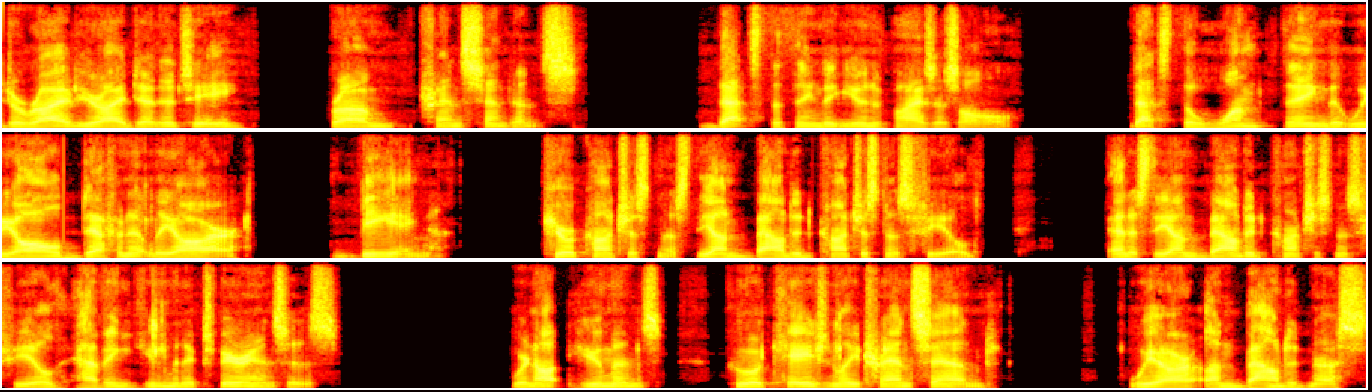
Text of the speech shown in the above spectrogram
derive your identity from transcendence. That's the thing that unifies us all. That's the one thing that we all definitely are being, pure consciousness, the unbounded consciousness field. And it's the unbounded consciousness field having human experiences. We're not humans who occasionally transcend. We are unboundedness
